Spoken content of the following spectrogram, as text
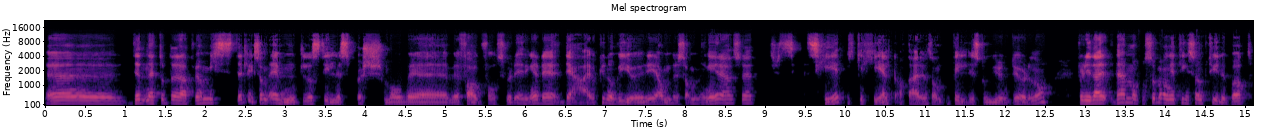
det, nettopp det at vi har mistet liksom, evnen til å stille spørsmål ved, ved fagfolks vurderinger, det, det, er jo ikke noe vi gjør i andre sammenhenger. Altså, jeg ser ikke helt at det er en sånn veldig stor grunn til å gjøre det nå. Fordi det er, det er også mange ting som tyder på at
